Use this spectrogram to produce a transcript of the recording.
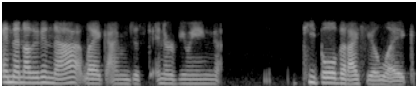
and then other than that, like I'm just interviewing people that I feel like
